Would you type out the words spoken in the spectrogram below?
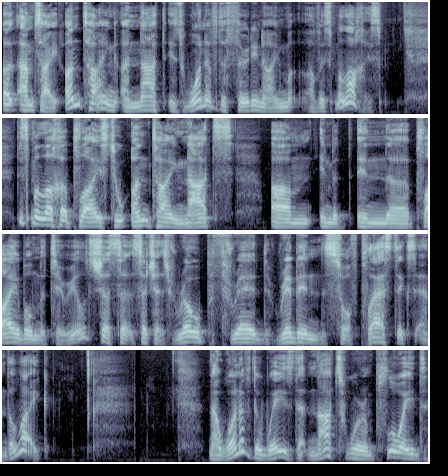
Uh, I'm sorry, untying a knot is one of the 39 of his malachas. This malacha applies to untying knots um, in, in uh, pliable materials, uh, such as rope, thread, ribbon, soft plastics, and the like. Now, one of the ways that knots were employed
